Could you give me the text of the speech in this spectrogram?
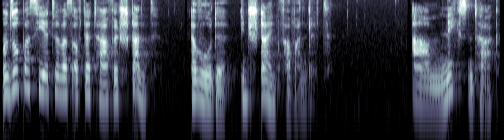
Und so passierte, was auf der Tafel stand. Er wurde in Stein verwandelt. Am nächsten Tag,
